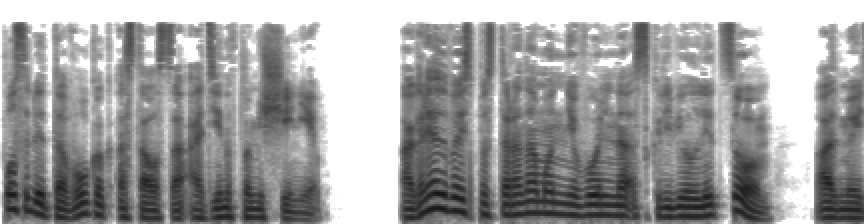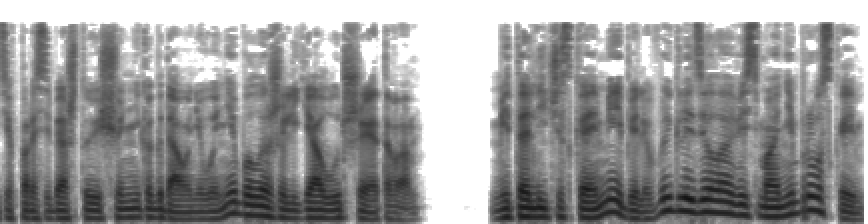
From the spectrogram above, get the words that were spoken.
после того, как остался один в помещении. Оглядываясь по сторонам, он невольно скривил лицо, отметив про себя, что еще никогда у него не было жилья лучше этого. Металлическая мебель выглядела весьма неброской,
